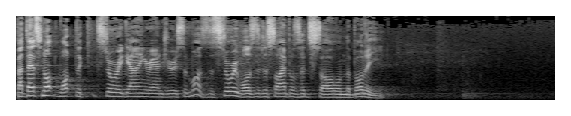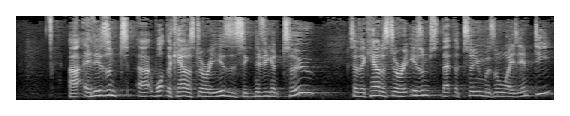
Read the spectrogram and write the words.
But that's not what the story going around Jerusalem was. The story was the disciples had stolen the body. Uh, it isn't uh, what the counter story is, is significant too. So the counter story isn't that the tomb was always empty,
